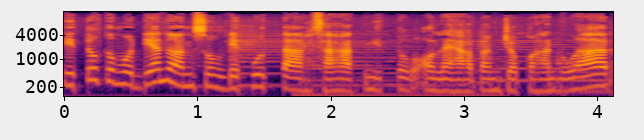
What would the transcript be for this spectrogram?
itu kemudian langsung diputar saat itu oleh Abang Joko Anwar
